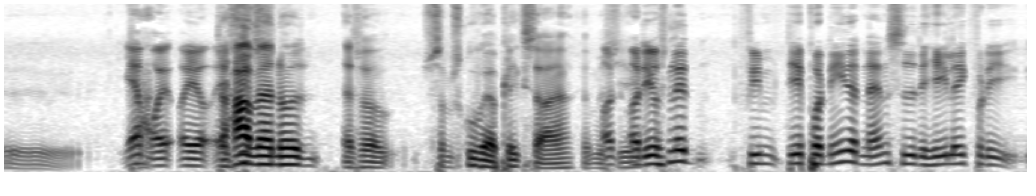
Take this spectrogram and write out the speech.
øh, Ja, og, og, jeg, der jeg har synes- været noget, altså, som skulle være pligtsejr, kan man og, sige. og det er jo sådan lidt, film- det er på den ene og den anden side det hele, ikke? Fordi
